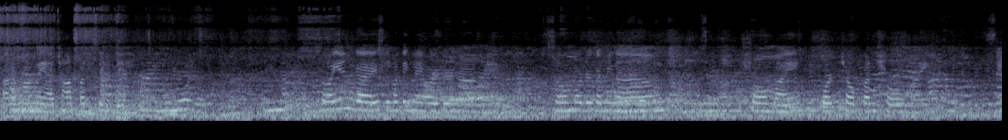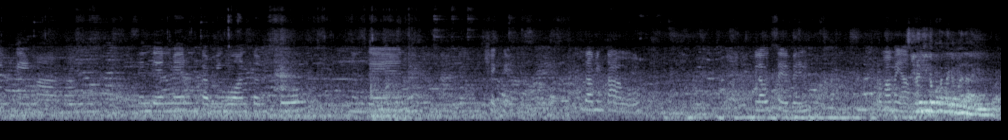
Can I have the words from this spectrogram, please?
Para mamaya, at saka pansit din. So, ayan guys, dumating na yung order namin. So, order kami ng siomay, pork chow pan siomay. Same kay mama. And then, meron kaming wonton soup. And then, chicken. Ang daming tao. Cloud 7. Pero mamaya. Sino dito mga taga-malayo ba?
